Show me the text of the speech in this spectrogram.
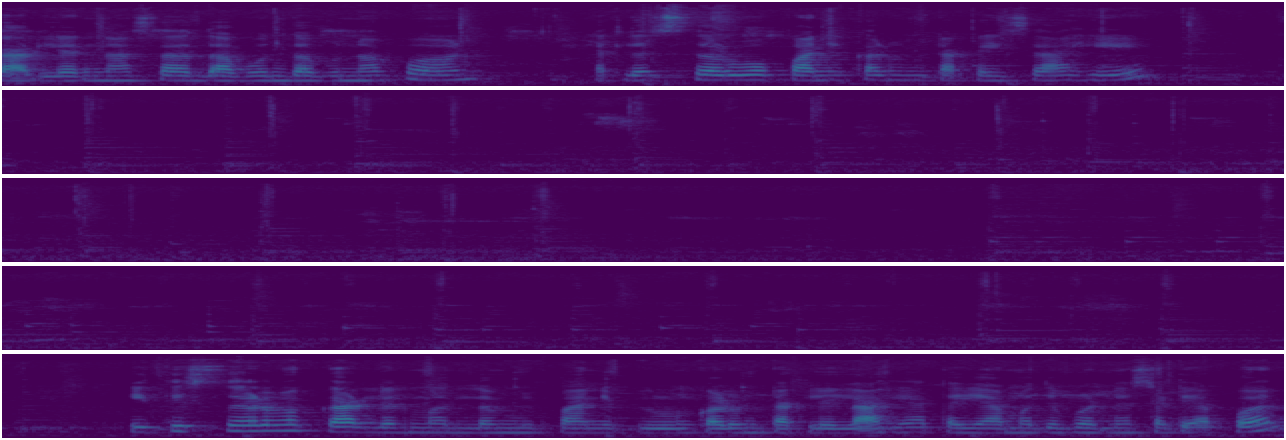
कारल्यांना असा दाबून दाबून आपण यातलं सर्व पाणी काढून टाकायचं आहे. इथे सर्व कारल्यांमधलं मी पाणी पिळून काढून टाकलेलं आहे. आता यामध्ये भरण्यासाठी आपण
